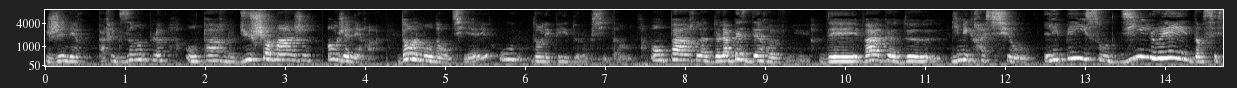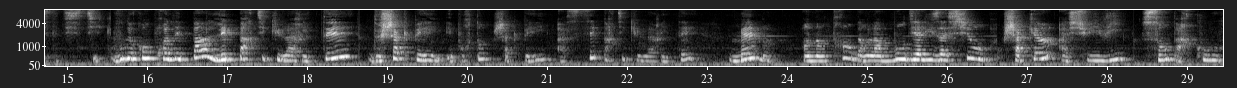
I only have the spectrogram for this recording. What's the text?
généraux. Par exemple, on parle du chômage en général dans le monde entier ou dans les pays de l'Occident. On parle de la baisse des revenus, des vagues d'immigration. Les pays sont dilués dans ces statistiques. Vous ne comprenez pas les particularités de chaque pays. Et pourtant, chaque pays a ses particularités, même en entrant dans la mondialisation. Chacun a suivi son parcours.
